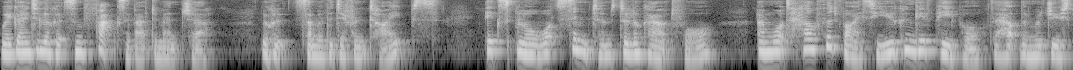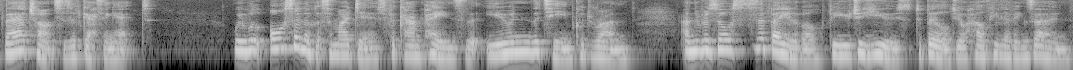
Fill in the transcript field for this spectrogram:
we're going to look at some facts about dementia, look at some of the different types, explore what symptoms to look out for, and what health advice you can give people to help them reduce their chances of getting it. We will also look at some ideas for campaigns that you and the team could run and the resources available for you to use to build your healthy living zone.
